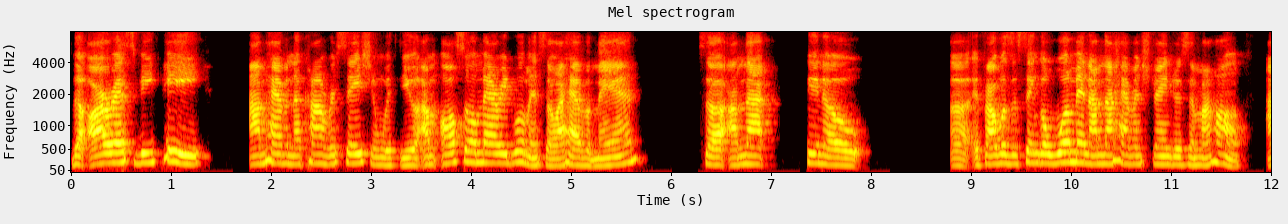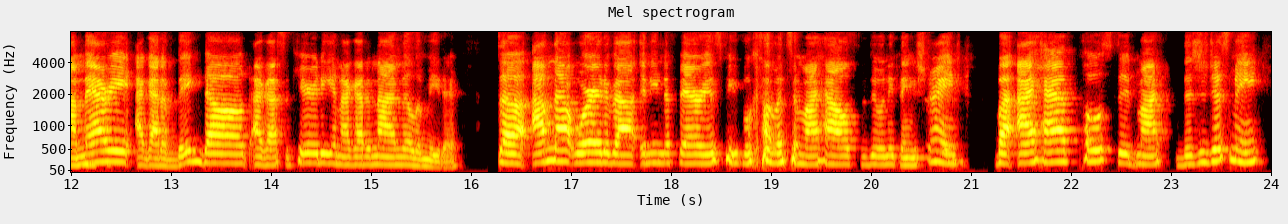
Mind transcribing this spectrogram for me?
the rsvp i'm having a conversation with you i'm also a married woman so i have a man so i'm not you know uh, if i was a single woman i'm not having strangers in my home. I'm married i got a big dog i got security and i got a nine millimeter. So i'm not worried about any nefarious people coming to my house to do anything strange. But I have posted my, this is just me,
